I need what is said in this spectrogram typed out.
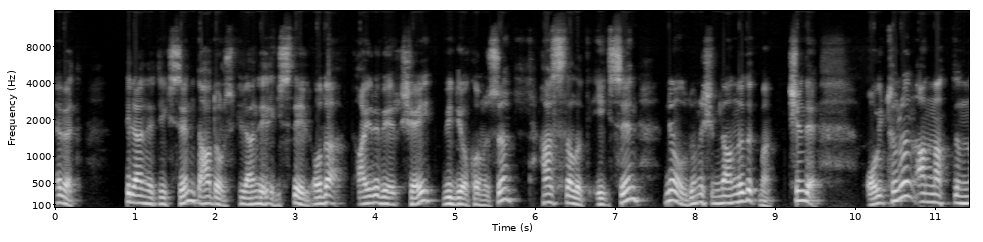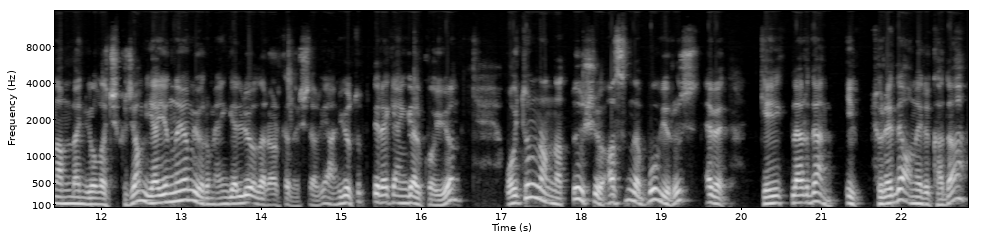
Evet, Planet X'in, daha doğrusu Planet X değil, o da ayrı bir şey, video konusu. Hastalık X'in ne olduğunu şimdi anladık mı? Şimdi Oytun'un anlattığından ben yola çıkacağım. Yayınlayamıyorum, engelliyorlar arkadaşlar. Yani YouTube direkt engel koyuyor. Oytun'un anlattığı şu, aslında bu virüs, evet geyiklerden ilk türedi Amerika'da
